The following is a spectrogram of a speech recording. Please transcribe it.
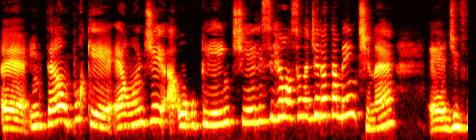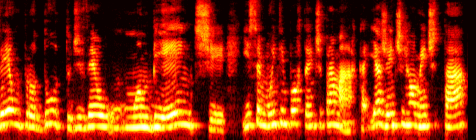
É, então, por quê? É onde a, o, o cliente ele se relaciona diretamente, né? É, de ver um produto, de ver um, ambiente, isso é muito importante para a marca. E a gente realmente está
